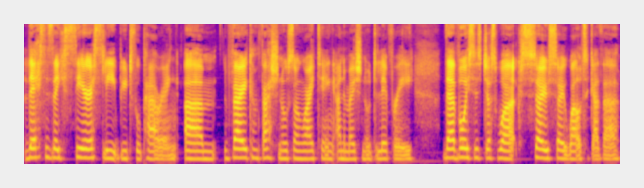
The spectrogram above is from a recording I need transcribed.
this is a seriously beautiful pairing. Um, very confessional songwriting and emotional delivery. Their voices just work so, so well together.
